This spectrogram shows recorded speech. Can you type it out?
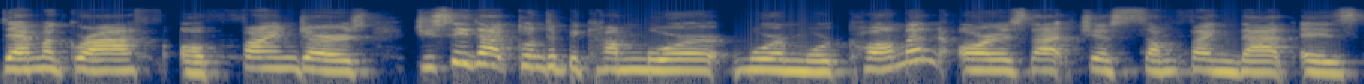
demographic of founders do you see that going to become more more and more common or is that just something that is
